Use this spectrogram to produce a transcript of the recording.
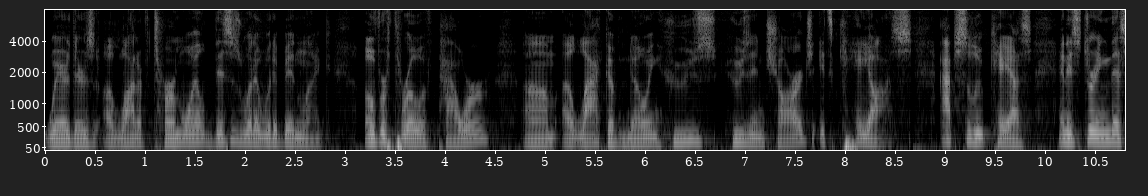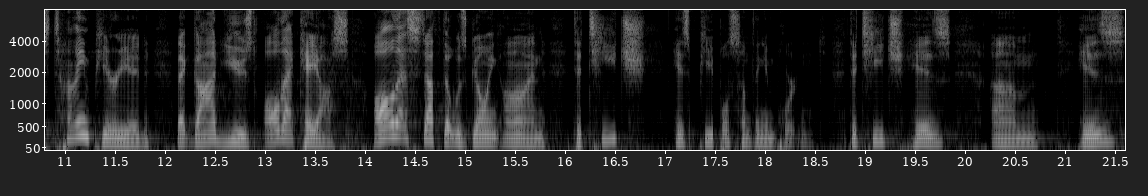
where there's a lot of turmoil, this is what it would have been like: overthrow of power, um, a lack of knowing who's who's in charge. It's chaos, absolute chaos. And it's during this time period that God used all that chaos, all that stuff that was going on, to teach His people something important, to teach His um, His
